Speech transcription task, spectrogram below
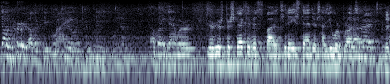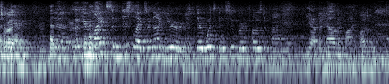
don't hurt other people too and compete. Mm-hmm. Oh, but again, we're, your, your perspective is by today's standards, how you were brought That's up. right. That's And right. again, mm-hmm. that's- Yeah, but and your likes and dislikes are not yours, they're what's been superimposed upon you. Yeah, but now they're mine.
